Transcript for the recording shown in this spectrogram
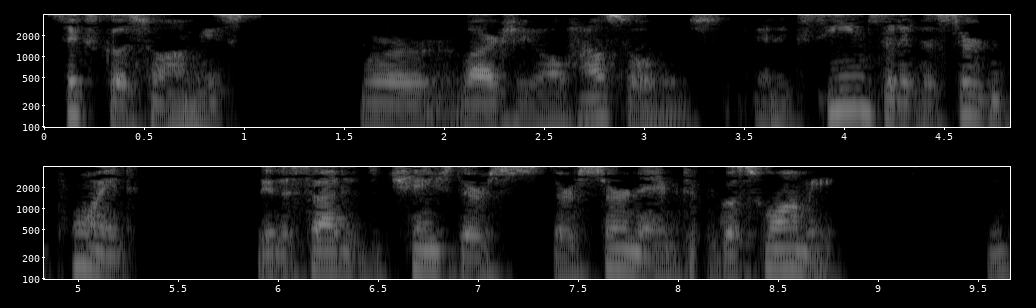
six Goswamis were largely all householders. And it seems that at a certain point, they decided to change their, their surname to Goswami. Hmm?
